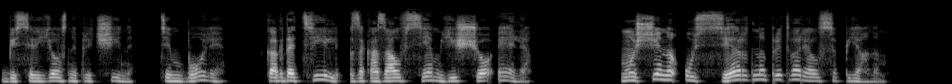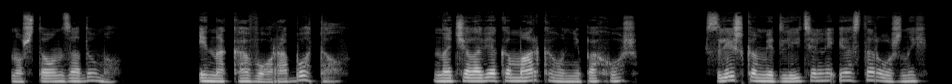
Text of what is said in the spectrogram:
без серьезной причины, тем более, когда Тиль заказал всем еще Эля. Мужчина усердно притворялся пьяным. Но что он задумал? И на кого работал? На человека Марка он не похож. Слишком медлительный и осторожный.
